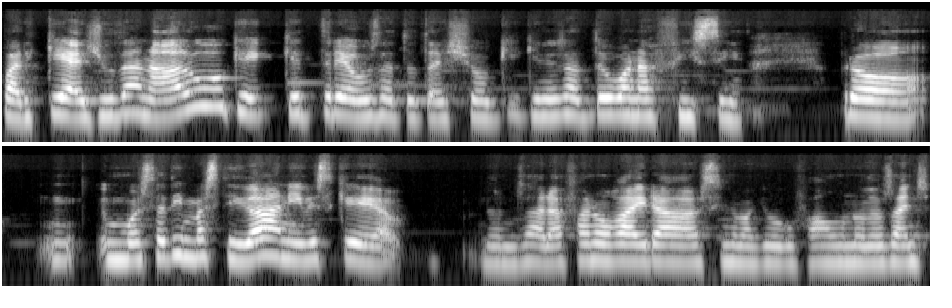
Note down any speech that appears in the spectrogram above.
per què ajuden a alguna cosa? Què, què treus de tot això? Qui- Quin és el teu benefici? Però mm, m'ho he estat investigant i he vist que doncs ara fa no gaire, si no m'equivoco, fa un o dos anys,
